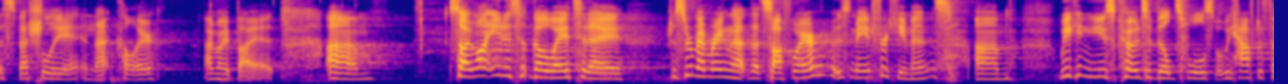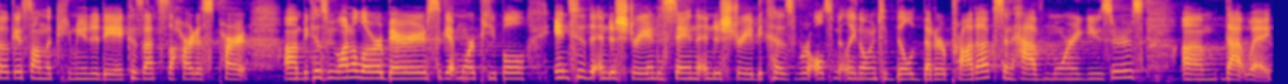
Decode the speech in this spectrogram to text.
especially in that color. I might buy it. Um, so I want you to go away today just remembering that, that software is made for humans. Um, we can use code to build tools, but we have to focus on the community because that's the hardest part. Um, because we want to lower barriers to get more people into the industry and to stay in the industry because we're ultimately going to build better products and have more users um, that way.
